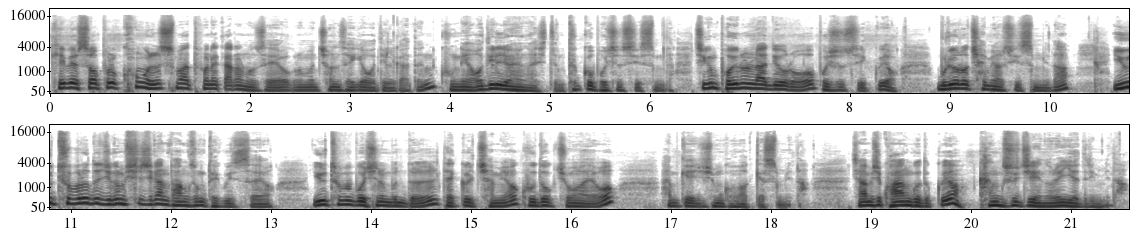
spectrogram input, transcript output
KBS 어플 콩을 스마트폰에 깔아놓으세요. 그러면 전 세계 어딜 가든 국내 어딜 여행하시든 듣고 보실 수 있습니다. 지금 보이는 라디오로 보실 수 있고요. 무료로 참여할 수 있습니다. 유튜브로도 지금 실시간 방송되고 있어요. 유튜브 보시는 분들 댓글 참여, 구독, 좋아요 함께 해주시면 고맙겠습니다. 잠시 광고 듣고요. 강수지의 노래 이어드립니다.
